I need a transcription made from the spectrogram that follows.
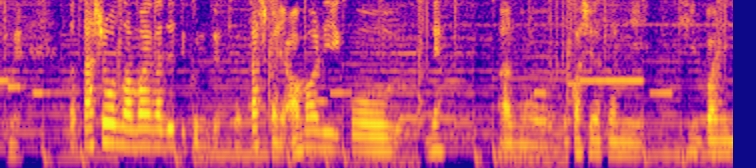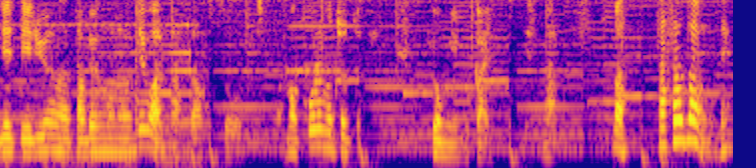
すね、多少名前が出てくるんですが、確かにあまりこう、ね、あの、お菓子屋さんに頻繁に出ているような食べ物ではなさそうでした。まあ、これもちょっとね、興味深いですが、まあ、笹団子ね。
